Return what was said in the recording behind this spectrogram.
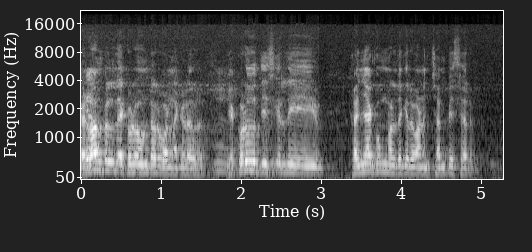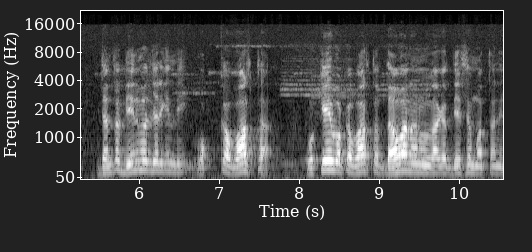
పెళ్ళాం పిల్లలు ఎక్కడో ఉంటారు వాళ్ళని అక్కడ ఎక్కడో తీసుకెళ్ళి కన్యాకుమారి దగ్గర వాళ్ళని చంపేశారు. ఇదంతా దేనివల్ల జరిగింది? ఒక్క వార్త ఒకే ఒక వార్త దవానంలాగా దేశం మొత్తాన్ని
